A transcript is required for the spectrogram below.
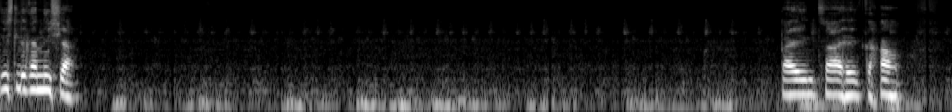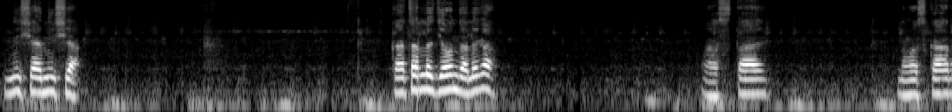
दिसली का निशा? ताईंचा आहे का? निशा निशा. काय चाललं जेवण झाले का? असताय. नमस्कार.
